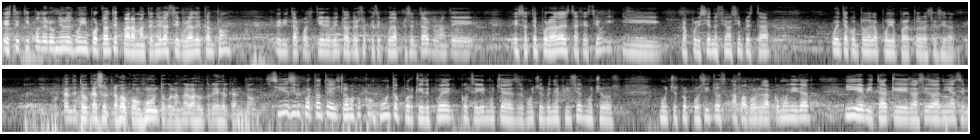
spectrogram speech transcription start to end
Este tipo de reunión es muy importante para mantener la seguridad del cantón, evitar cualquier evento adverso que se pueda presentar durante esta temporada, esta gestión y la Policía Nacional siempre está cuenta con todo el apoyo para toda la sociedad. Importante en todo caso el trabajo conjunto con las nuevas autoridades del cantón. Sí, es importante el trabajo conjunto porque se puede conseguir muchas, muchos beneficios, muchos, muchos propósitos a favor de la comunidad y evitar que la ciudadanía se, eh,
